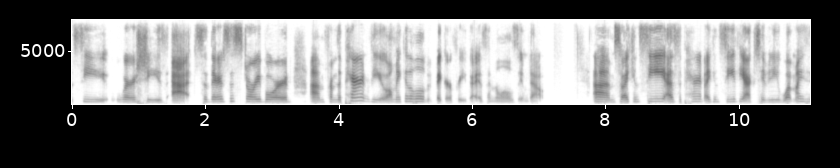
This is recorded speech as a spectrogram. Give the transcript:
see where she's at. So there's this storyboard um, from the parent view. I'll make it a little bit bigger for you guys. I'm a little zoomed out. Um, so I can see as the parent, I can see the activity, what my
